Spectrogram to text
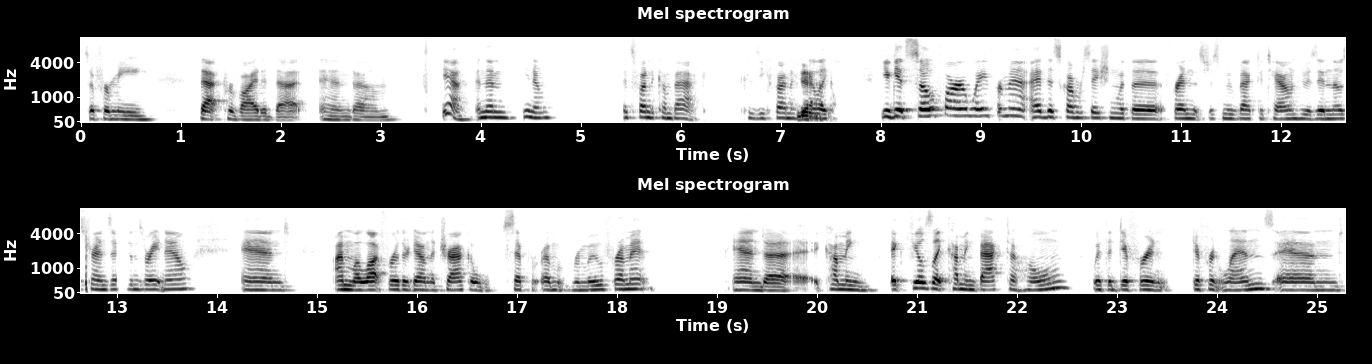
so for me that provided that. And um yeah and then you know it's fun to come back because you kind of yeah. feel like you get so far away from it. I had this conversation with a friend that's just moved back to town who's in those transitions right now. And I'm a lot further down the track, a separate um, removed from it, and uh, coming. It feels like coming back to home with a different different lens and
